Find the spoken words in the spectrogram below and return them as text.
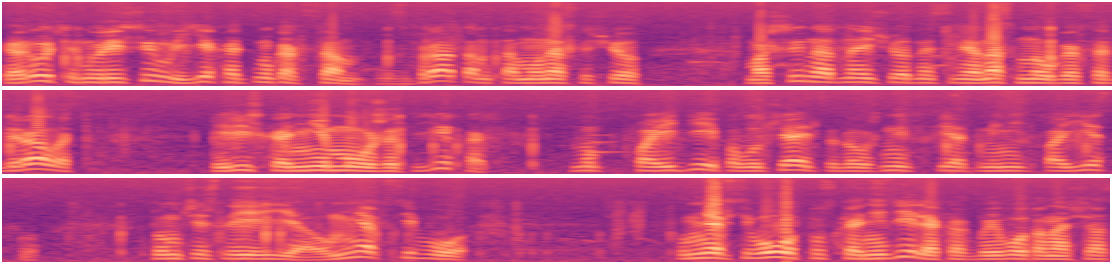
Короче, ну решил ехать, ну как сам, с братом. Там у нас еще машина одна, еще одна семья. Нас много собиралось. Иришка не может ехать. Ну, по идее, получается, должны все отменить поездку в том числе и я. У меня всего, у меня всего отпуска неделя, как бы, и вот она сейчас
